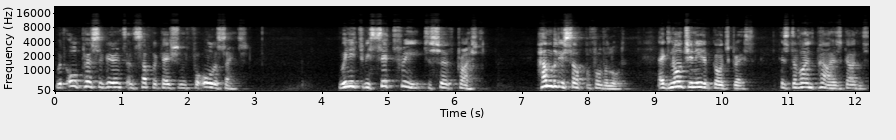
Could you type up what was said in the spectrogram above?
with all perseverance and supplication for all the saints. We need to be set free to serve Christ. Humble yourself before the Lord. Acknowledge your need of God's grace, His divine power, His guidance.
